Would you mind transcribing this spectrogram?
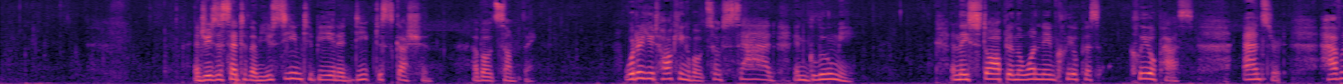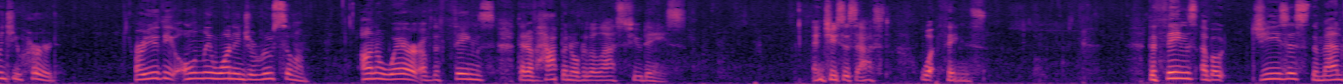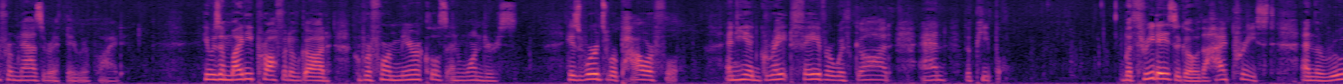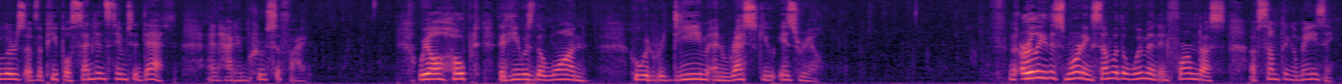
And Jesus said to them, You seem to be in a deep discussion about something. What are you talking about, so sad and gloomy? And they stopped, and the one named Cleopas, Cleopas answered, Haven't you heard? Are you the only one in Jerusalem unaware of the things that have happened over the last few days? And Jesus asked, What things? The things about Jesus, the man from Nazareth, they replied. He was a mighty prophet of God who performed miracles and wonders. His words were powerful, and he had great favor with God and the people. But three days ago, the high priest and the rulers of the people sentenced him to death and had him crucified. We all hoped that he was the one who would redeem and rescue Israel. And early this morning, some of the women informed us of something amazing.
